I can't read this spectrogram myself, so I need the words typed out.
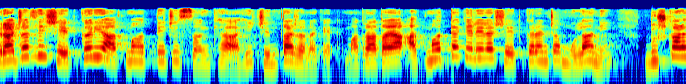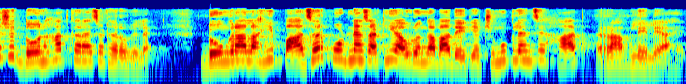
राज्यातली शेतकरी आत्महत्येची संख्या ही चिंताजनक आहे. मात्र आता या आत्महत्या केलेल्या शेतकऱ्यांच्या मुलांनी दुष्काळाशी दोन हात करायचं ठरवलेलं आहे. डोंगरालाही पाझर फोडण्यासाठी औरंगाबाद येत या चिमुकल्यांचे हात राबलेले आहेत.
